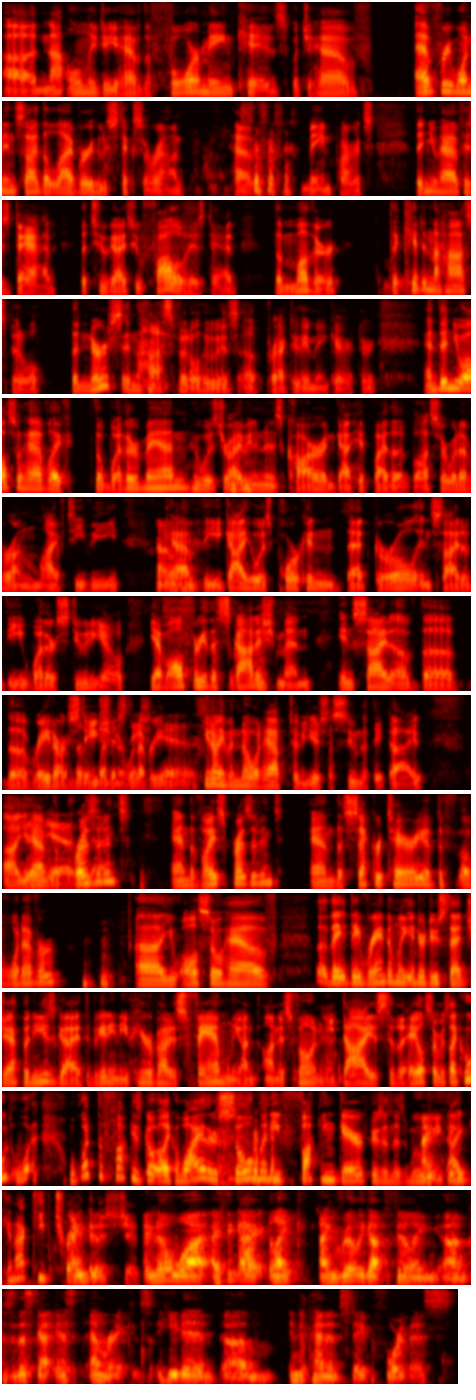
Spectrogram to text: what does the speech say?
uh, not only do you have the four main kids, but you have everyone inside the library who sticks around have main parts. Then you have his dad, the two guys who follow his dad, the mother, the kid in the hospital, the nurse in the hospital who is uh, practically a main character, and then you also have like the weatherman who was driving in his car and got hit by the bus or whatever on live TV. Oh, You have the guy who was porking that girl inside of the weather studio. You have all three of the Scottish men inside of the the radar The station or whatever. station, You- Yeah. You don't even know what happened to them. You just assume that they died. Uh, you have yeah, the president and the vice president and the secretary of the of whatever. Uh, you also have uh, they they randomly introduce that Japanese guy at the beginning, and you hear about his family on on his phone, and he dies to the hailstorm. It's like who what what the fuck is going? Like why are there so many fucking characters in this movie? I, think- cannot keep track d- of this shit. I know why. I think I like. I really got the feeling because this guy is Emmerich. He did um, Independence Day before this,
